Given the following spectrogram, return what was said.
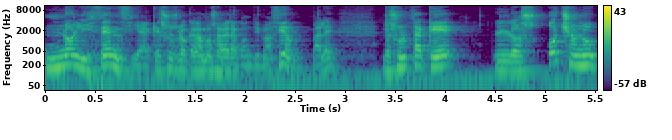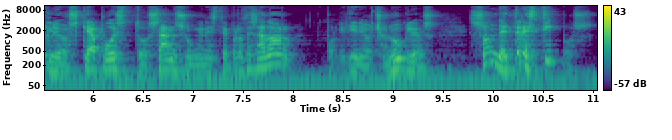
no licencia, que eso es lo que vamos a ver a continuación, ¿vale? Resulta que los 8 núcleos que ha puesto Samsung en este procesador, porque tiene 8 núcleos, son de tres tipos.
